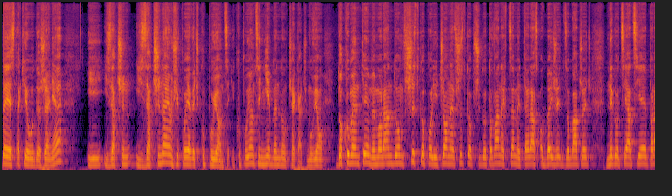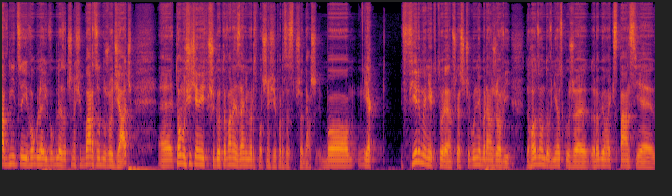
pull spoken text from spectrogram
to jest takie uderzenie, i, i, zaczyn, i zaczynają się pojawiać kupujący i kupujący nie będą czekać. Mówią dokumenty, memorandum, wszystko policzone, wszystko przygotowane, chcemy teraz obejrzeć, zobaczyć negocjacje, prawnicy i w ogóle i w ogóle zaczyna się bardzo dużo dziać. E, to musicie mieć przygotowane zanim rozpocznie się proces sprzedaży, bo jak firmy niektóre, na przykład szczególnie branżowi, dochodzą do wniosku, że robią ekspansję,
